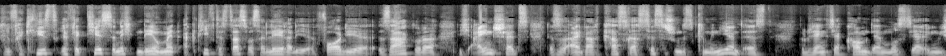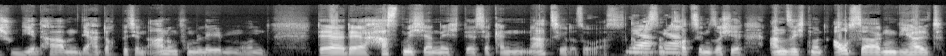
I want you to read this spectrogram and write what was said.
reflektierst, reflektierst du nicht in dem Moment aktiv, dass das, was der Lehrer dir vor dir sagt oder dich einschätzt, dass es einfach krass rassistisch und diskriminierend ist. Und du denkst, ja komm, der muss ja irgendwie studiert haben, der hat doch ein bisschen Ahnung vom Leben und der, der hasst mich ja nicht, der ist ja kein Nazi oder sowas. Ja, Aber es sind ja. trotzdem solche Ansichten und Aussagen, die halt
